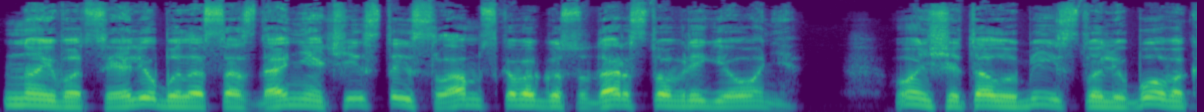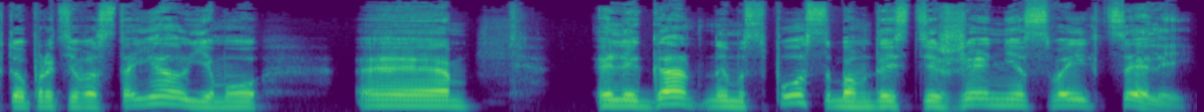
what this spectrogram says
но его целью было создание чисто исламского государства в регионе. Он считал убийство любого, кто противостоял ему, э, элегантным способом достижения своих целей.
